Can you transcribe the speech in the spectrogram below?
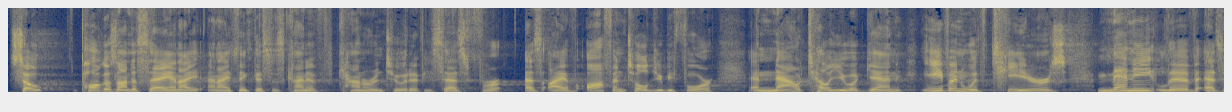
So, Paul goes on to say, and I, and I think this is kind of counterintuitive. He says, For as I have often told you before, and now tell you again, even with tears, many live as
